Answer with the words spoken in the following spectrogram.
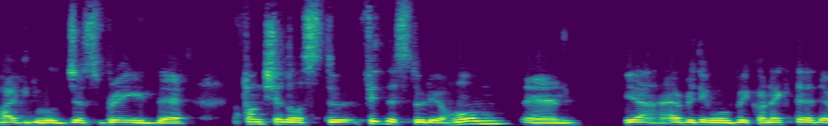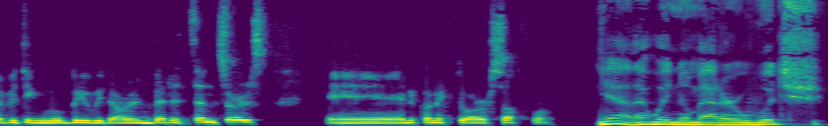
HyFit will just bring the functional stu- fitness studio home and yeah, everything will be connected. Everything will be with our embedded sensors and connect to our software. Yeah, that way, no matter which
